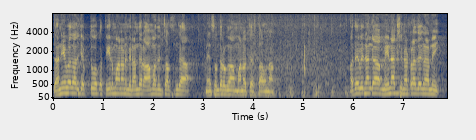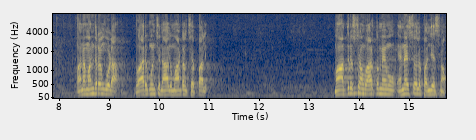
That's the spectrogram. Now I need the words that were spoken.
ధన్యవాదాలు చెప్తూ ఒక తీర్మానాన్ని మీరు అందరూ ఆమోదించాల్సిందిగా నేను సందర్భంగా మనవి చేస్తా ఉన్నాను. అదేవిధంగా మీనాక్షి నటరాజన్ గారిని మనమందరం కూడా వారి గురించి నాలుగు మాటలు చెప్పాలి. మా అదృష్టం వారితో మేము ఎన్ఎస్ఓలో పనిచేసినాం.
